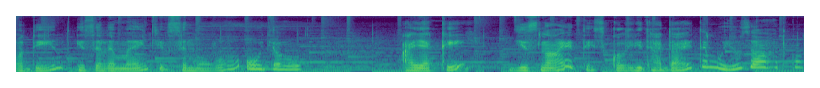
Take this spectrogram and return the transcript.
один із елементів зимового одягу. А який дізнаєтесь, коли відгадаєте мою загадку.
